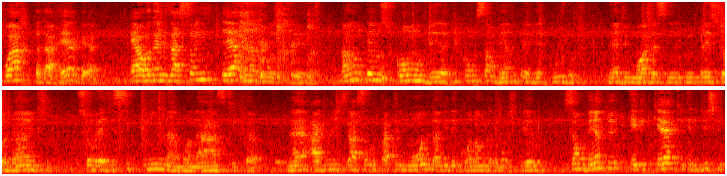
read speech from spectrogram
quarta da regra é a organização interna do mosteiro. Nós não temos como ver aqui como São Bento prevê tudo né, de modo assim impressionante sobre a disciplina monástica, né, a administração do patrimônio da vida econômica do mosteiro. São Bento, ele quer que ele diz que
